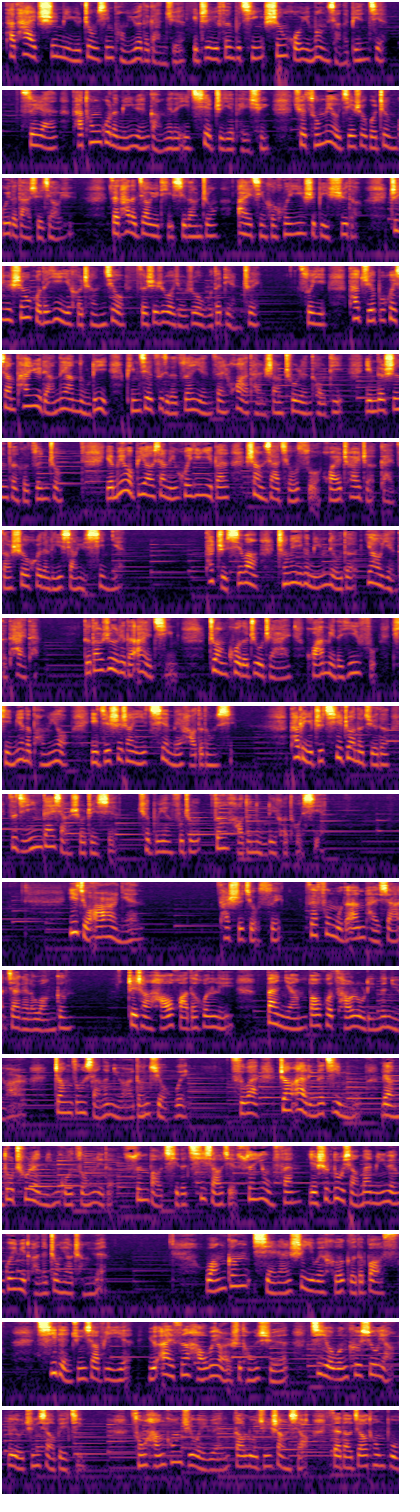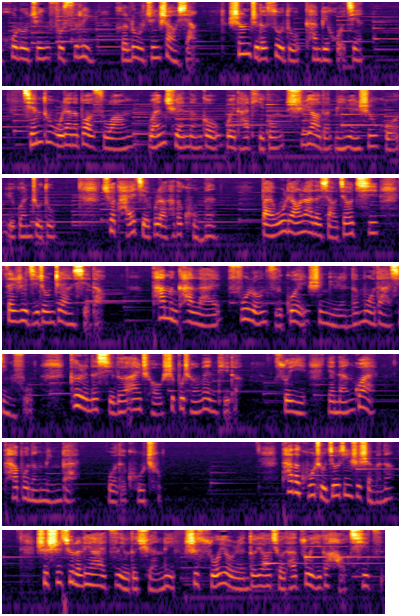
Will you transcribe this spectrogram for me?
她太痴迷于众星捧月的感觉，以至于分不清生活与梦想的边界。虽然他通过了名媛岗位的一切职业培训，却从没有接受过正规的大学教育。在他的教育体系当中，爱情和婚姻是必须的，至于生活的意义和成就，则是若有若无的点缀。所以，他绝不会像潘玉良那样努力，凭借自己的钻研在画坛上出人头地，赢得身份和尊重；也没有必要像林徽因一般上下求索，怀揣着改造社会的理想与信念。他只希望成为一个名流的耀眼的太太，得到热烈的爱情、壮阔的住宅、华美的衣服、体面的朋友，以及世上一切美好的东西。他理直气壮地觉得自己应该享受这些，却不愿付出分毫的努力和妥协。一九二二年，他十九岁，在父母的安排下嫁给了王庚。这场豪华的婚礼，伴娘包括曹汝霖的女儿、张宗祥的女儿等九位。此外，张爱玲的继母、两度出任民国总理的孙宝琦的七小姐孙用帆，也是陆小曼名媛闺蜜团的重要成员。王庚显然是一位合格的 boss，西点军校毕业，与艾森豪威尔是同学，既有文科修养，又有军校背景。从航空局委员到陆军上校，再到交通部护陆军副司令和陆军少将，升职的速度堪比火箭。前途无量的 boss 王完全能够为他提供需要的名媛生活与关注度，却排解不了他的苦闷。百无聊赖的小娇妻在日记中这样写道。他们看来，夫荣子贵是女人的莫大幸福，个人的喜乐哀愁是不成问题的，所以也难怪他不能明白我的苦楚。他的苦楚究竟是什么呢？是失去了恋爱自由的权利，是所有人都要求他做一个好妻子，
